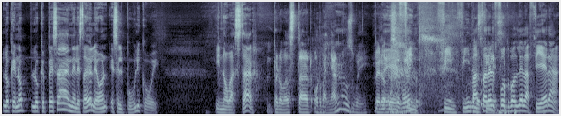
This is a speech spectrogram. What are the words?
lo que no, lo que pesa en el Estadio León es el público, güey. Y no va a estar. Pero va a estar Orbañanos, güey. Pero- Eh, ese fin, fin, fin. Va a estar el fútbol de la fiera.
